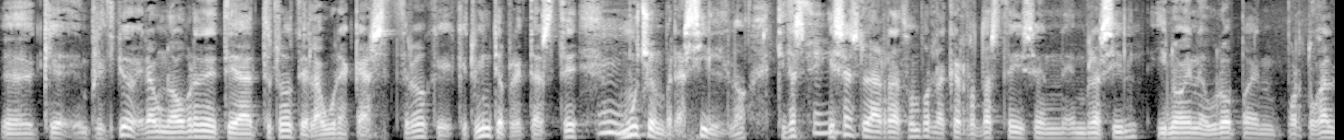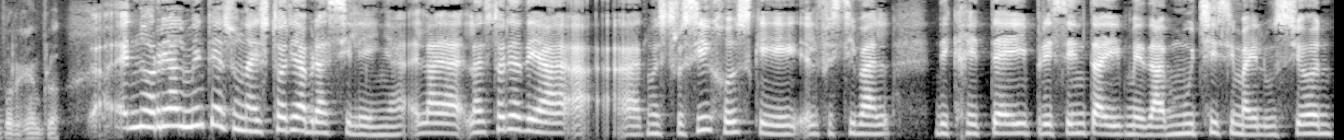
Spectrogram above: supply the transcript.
eh, que en principio era una obra de teatro de Laura Castro, que, que tú interpretaste mm. mucho en Brasil, ¿no? Quizás sí. esa es la razón por la que rodasteis en, en, Brasil y no en Europa, en Portugal, por ejemplo. No, realmente es una historia brasileña. La, la historia de a, a, nuestros hijos que el Festival de Créteil presenta y me da muchísima ilusión,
